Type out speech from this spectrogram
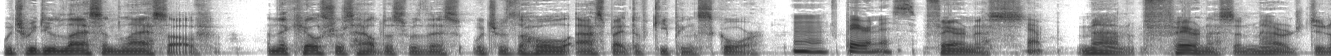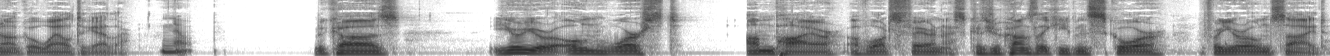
which we do less and less of. And the Kilsters helped us with this, which was the whole aspect of keeping score. mm, fairness. Fairness. Yeah. Man, fairness and marriage do not go well together No. because you're your own worst umpire of what's fairness because you're constantly keeping score for your own side,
